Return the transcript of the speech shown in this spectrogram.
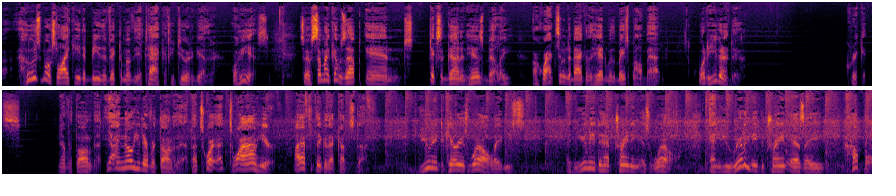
Uh, who's most likely to be the victim of the attack if you two are together? Well, he is. So if somebody comes up and sticks a gun in his belly or whacks him in the back of the head with a baseball bat, what are you going to do? Crickets. Never thought of that. Yeah, I know you never thought of that. That's why that's why I'm here. I have to think of that kind of stuff. You need to carry as well, ladies. And you need to have training as well. And you really need to train as a couple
